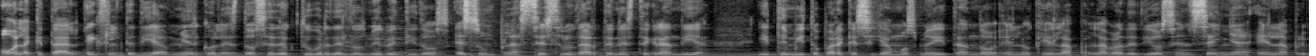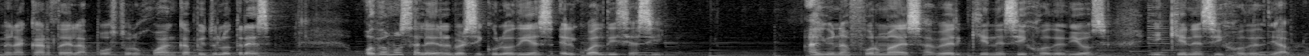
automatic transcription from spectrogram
Hola, ¿qué tal? Excelente día, miércoles 12 de octubre del 2022. Es un placer saludarte en este gran día y te invito para que sigamos meditando en lo que la palabra de Dios enseña en la primera carta del apóstol Juan capítulo 3. Hoy vamos a leer el versículo 10, el cual dice así. Hay una forma de saber quién es hijo de Dios y quién es hijo del diablo.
